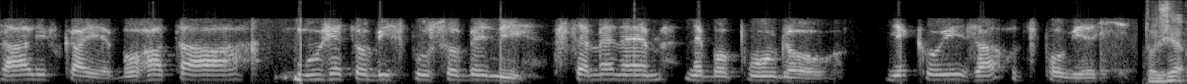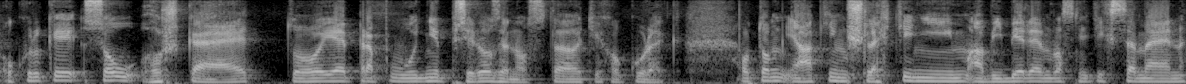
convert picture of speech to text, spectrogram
Zálivka je bohatá, může to být způsobený semenem nebo půdou. Děkuji za odpověď. To, že okurky jsou hořké, to je prapůvodně přirozenost eh, těch okurek. Potom nějakým šlechtěním a výběrem vlastně těch semen,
